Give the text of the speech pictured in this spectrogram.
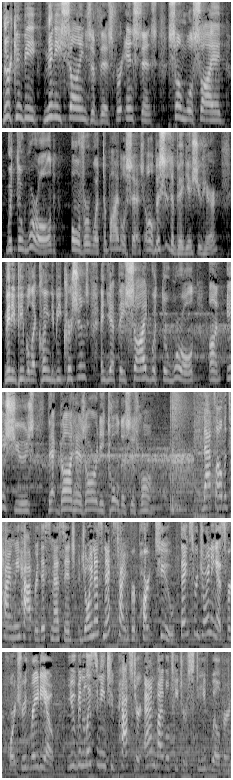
There can be many signs of this. For instance, some will side with the world over what the Bible says. Oh, this is a big issue here. Many people that claim to be Christians, and yet they side with the world on issues that God has already told us is wrong. That's all the time we have for this message. Join us next time for part two. Thanks for joining us for Core Truth Radio. You've been listening to pastor and Bible teacher Steve Wilburn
